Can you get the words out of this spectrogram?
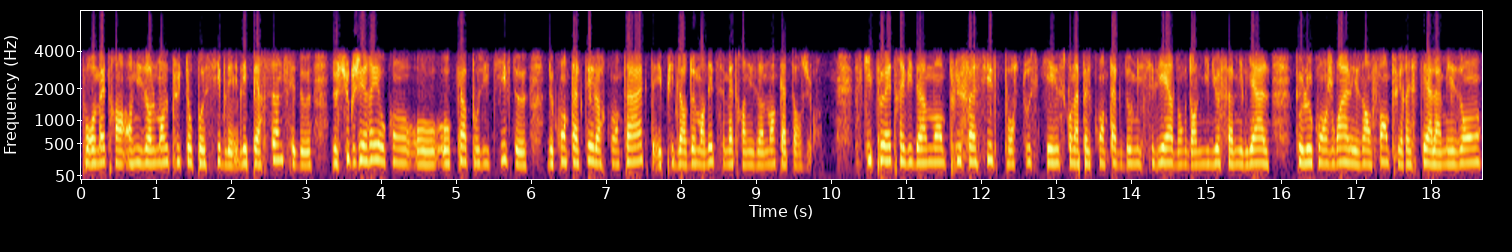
pour remettre en, isolement le plus tôt possible les, personnes, c'est de, de suggérer aux, au cas positifs de, de contacter leurs contacts et puis de leur demander de se mettre en isolement 14 jours ce qui peut être évidemment plus facile pour tout ce qui est ce qu'on appelle contact domiciliaire, donc dans le milieu familial, que le conjoint, les enfants puissent rester à la maison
